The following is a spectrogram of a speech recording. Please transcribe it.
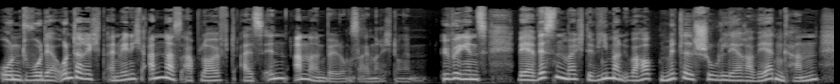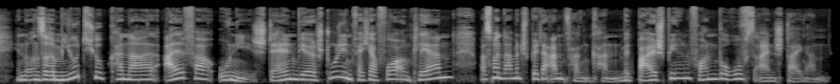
und wo der Unterricht ein wenig anders abläuft als in anderen Bildungseinrichtungen. Übrigens, wer wissen möchte, wie man überhaupt Mittelschullehrer werden kann, in unserem YouTube-Kanal Alpha Uni stellen wir Studienfächer vor und klären, was man damit später anfangen kann, mit Beispielen von Berufseinsteigern.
